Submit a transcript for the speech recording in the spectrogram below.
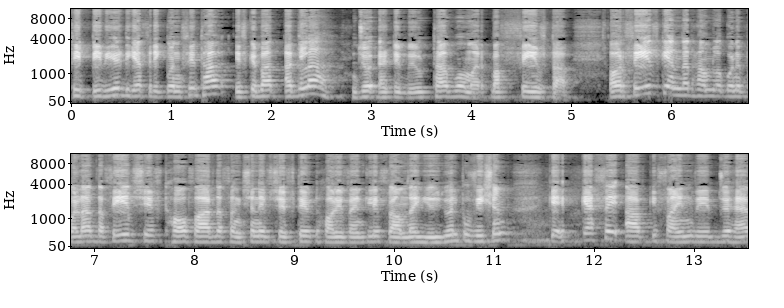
पीरियड या फ्रीक्वेंसी था। इसके बाद अगला जो एट्रीब्यूट था, वो हमारे पास फ़ेज़ था। और फ़ेज़ के अंदर हम लोगों ने पढ़ा the phase shift how far the function is shifted horizontally from the usual position कि कैसे आपकी फाइन वेव जो है,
